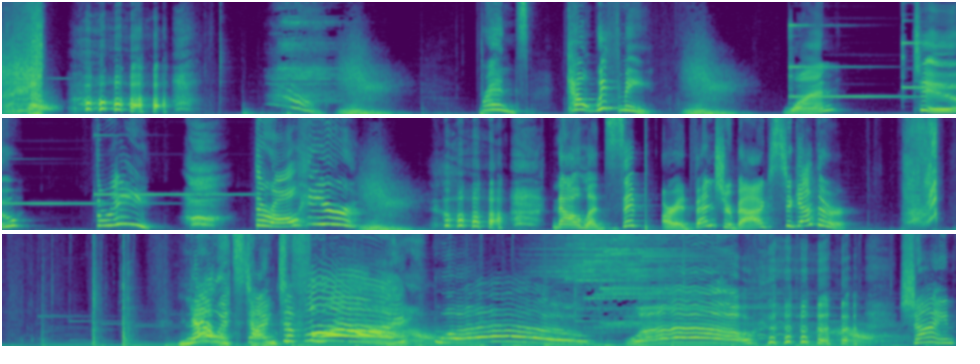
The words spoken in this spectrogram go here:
Friends, count with me. One, two, three. They're all here. now let's zip our adventure bags together. Now it's time to fly! Whoa! Whoa! Shine,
